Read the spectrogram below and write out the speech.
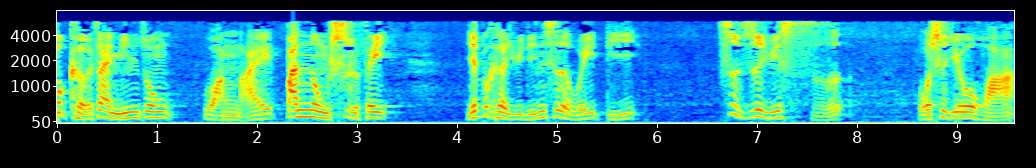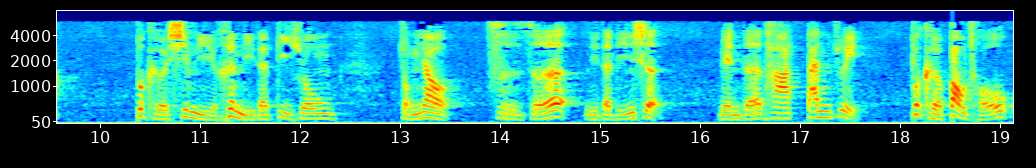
不可在民中往来搬弄是非，也不可与邻舍为敌，置之于死。我是耶和华。不可心里恨你的弟兄，总要指责你的邻舍，免得他担罪；不可报仇，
